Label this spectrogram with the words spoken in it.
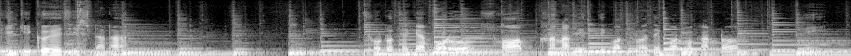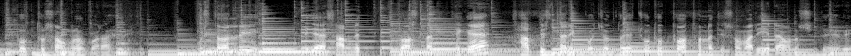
ঠিকই কয়েছিস না না ছোট থেকে বড় সব খানা ভিত্তিক অর্থনৈতিক কর্মকাণ্ড এই তথ্য সংগ্রহ করা হবে। বুঝতে পারলি? এই যে সামনে দশ তারিখ থেকে ছাব্বিশ তারিখ পর্যন্ত চতুর্থ অর্থনীতি সমারি এটা অনুষ্ঠিত হবে।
